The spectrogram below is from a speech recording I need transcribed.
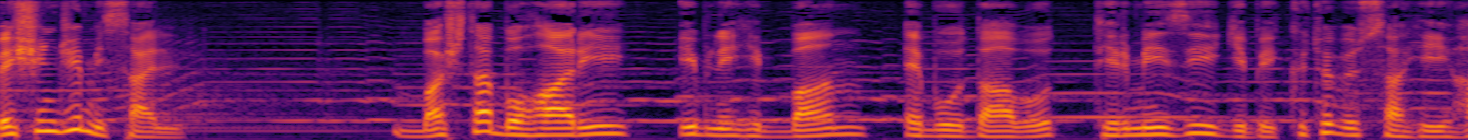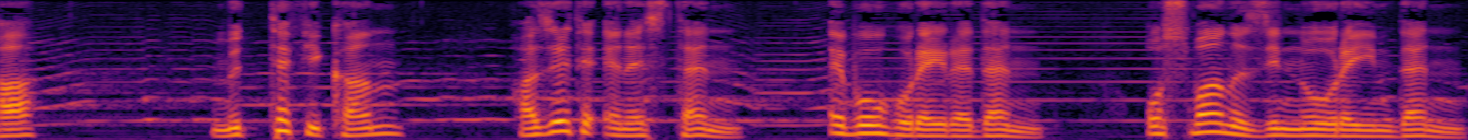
Beşinci misal Başta Buhari, İbni Hibban, Ebu Davud, Tirmizi gibi kütübü sahiha, müttefikan, Hazreti Enes'ten, Ebu Hureyre'den, Osman-ı Zinnureyn'den,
